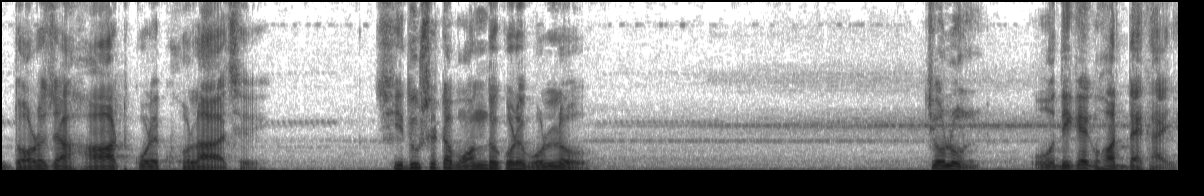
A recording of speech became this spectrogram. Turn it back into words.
দরজা হাট করে খোলা আছে। সিধু সেটা বন্ধ করে বলল চলুন ওদিকে ঘর দেখাই।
